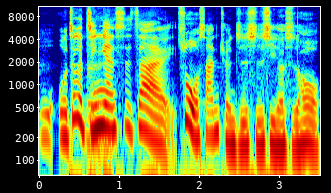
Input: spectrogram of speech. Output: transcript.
我我这个经验是在做三全职实习的时候。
